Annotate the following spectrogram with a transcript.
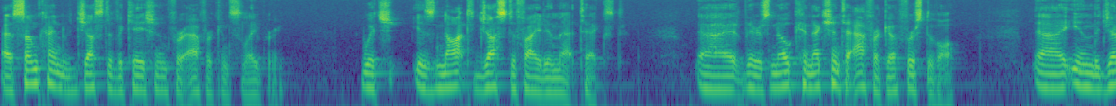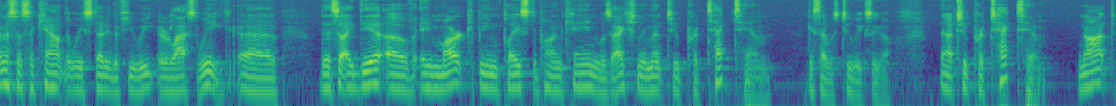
as some kind of justification for African slavery, which is not justified in that text. Uh, there's no connection to Africa, first of all uh, in the Genesis account that we studied a few week or last week, uh, this idea of a mark being placed upon Cain was actually meant to protect him. I guess that was two weeks ago. Now, to protect him, not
